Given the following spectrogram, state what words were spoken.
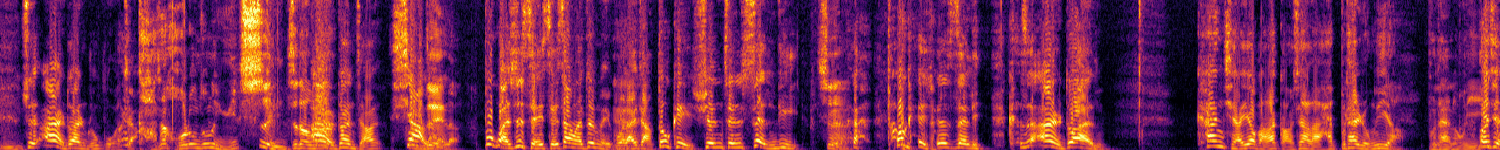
嗯，所以埃尔段如果这样卡在喉咙中的鱼刺，你知道吗？埃尔段只要下来了，不管是谁谁上来，对美国来讲都可以宣称胜利，是 都可以宣称胜利。可是埃尔段看起来要把它搞下来还不太容易啊，不太容易。而且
